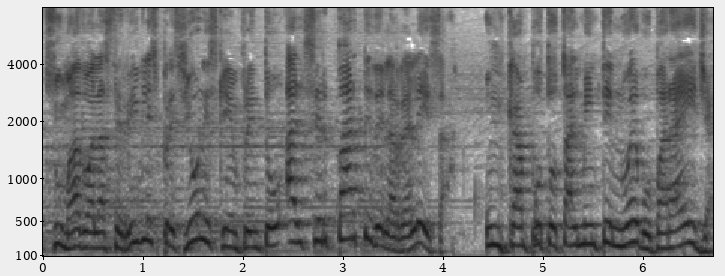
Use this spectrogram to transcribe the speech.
sumado a las terribles presiones que enfrentó al ser parte de la realeza, un campo totalmente nuevo para ella.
